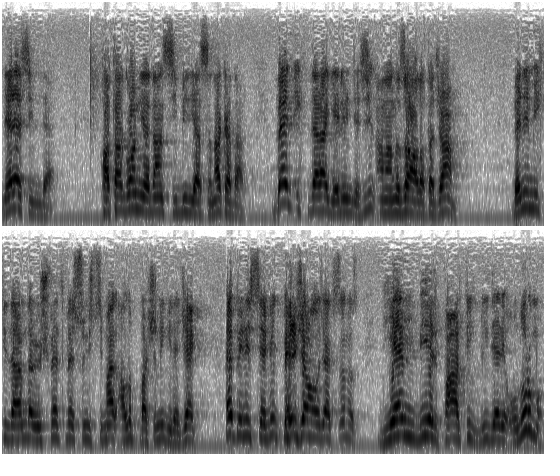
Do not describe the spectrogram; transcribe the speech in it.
neresinde? Patagonya'dan Sibirya'sına kadar. Ben iktidara gelince sizin ananızı ağlatacağım. Benim iktidarımda rüşvet ve suistimal alıp başını gidecek. Hepiniz sefil perişan olacaksınız diyen bir parti lideri olur mu?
